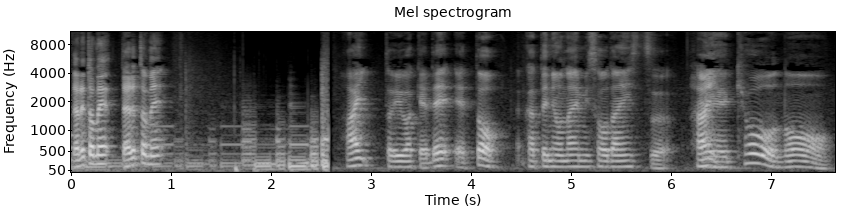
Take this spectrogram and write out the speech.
誰とめ？誰とめ？はい。というわけでえっと勝手にお悩み相談室。はい。えー今日の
